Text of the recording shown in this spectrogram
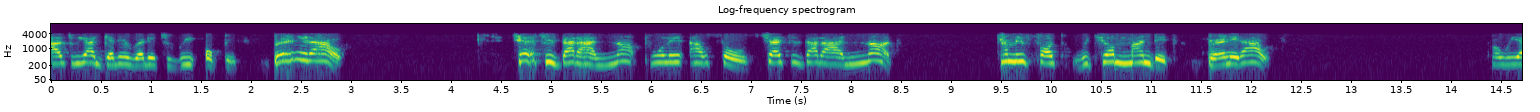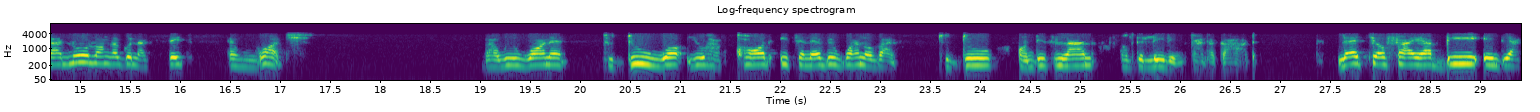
as we are getting ready to reopen. Burn it out. Churches that are not pulling out souls, churches that are not coming forth with your mandate, burn it out. For we are no longer going to sit and watch, but we wanted to do what you have called each and every one of us to do on this land of the living, Father God. Let your fire be in their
